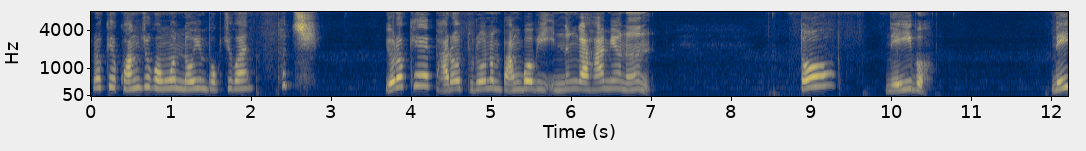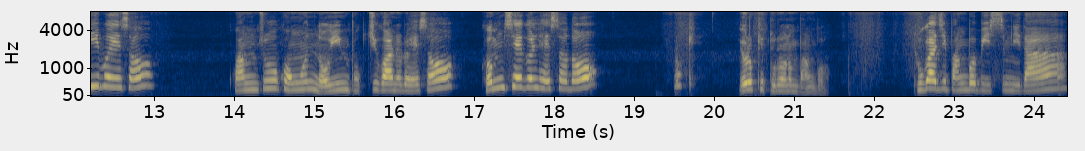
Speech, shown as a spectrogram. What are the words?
이렇게 광주공원 노인복지관 터치. 이렇게 바로 들어오는 방법이 있는가 하면은 또 네이버. 네이버에서 광주공원 노인복지관으로 해서 검색을 해서도 이렇게 이렇게 들어오는 방법. 두 가지 방법이 있습니다.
